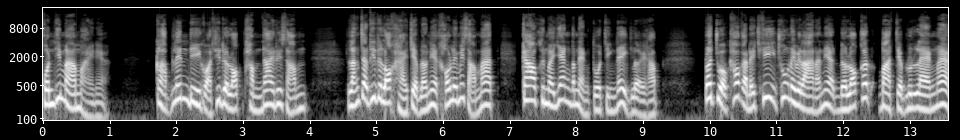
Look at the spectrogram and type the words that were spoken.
คนที่มาใหม่เนี่ยกลับเล่นดีกว่าที่เดอะล็อกทำได้ด้วยซ้ำ หลังจากที่เดอะล็อกหายเจ็บแล้วเนี่ยเขาเลยไม่สามารถก้าวขึ้นมาแย่งตำแหน่งตัวจริงได้อีกเลยครับ ประจวบเข้ากับในที่ช่วงในเวลานั้นเนี่ยเดอะล็อกก็บาดเจ็บรุนแรงมาก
